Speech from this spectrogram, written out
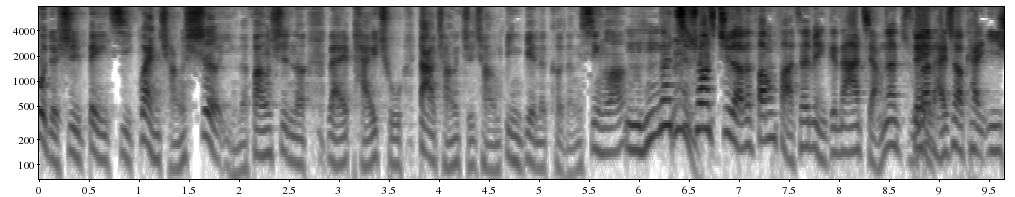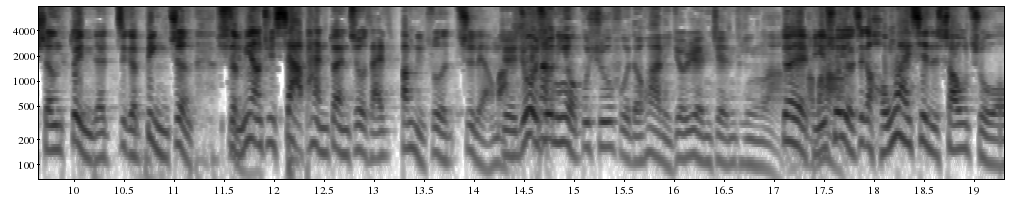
或者是背剂灌肠摄影的方式呢，来排除大肠直肠病变的可能性啦。嗯哼，那痔疮治疗的方法在这边也跟大家讲，那主要的还是要看医生对你的这个病症怎么样去下判断之后，来帮你做治疗嘛。对，如果说你有不舒服的话，你就认真听了。对，好好比如说有这个红外线的烧灼，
